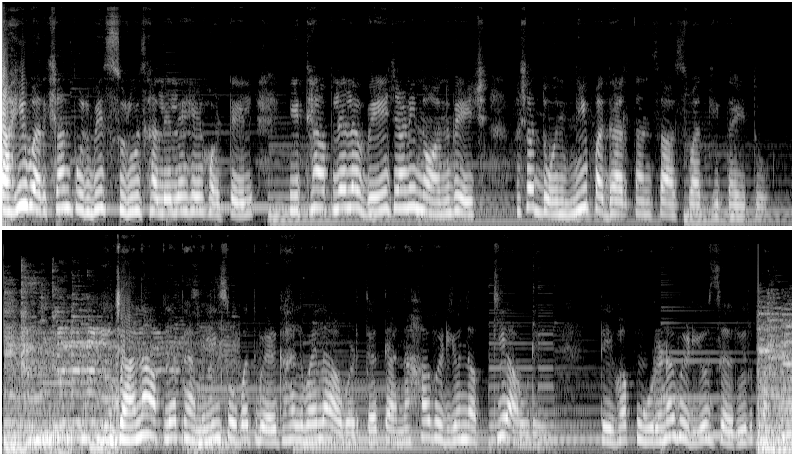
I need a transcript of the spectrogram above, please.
काही वर्षांपूर्वी सुरू झालेले हे हॉटेल इथे आपल्याला व्हेज आणि नॉनव्हेज अशा दोन्ही पदार्थांचा आस्वाद घेता येतो. ज्यांना आपल्या फॅमिलीसोबत वेळ घालवायला आवडतं त्यांना हा व्हिडिओ नक्की आवडेल. तेव्हा पूर्ण व्हिडिओ जरूर पहा.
